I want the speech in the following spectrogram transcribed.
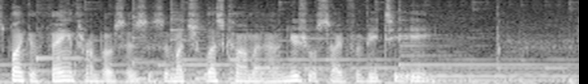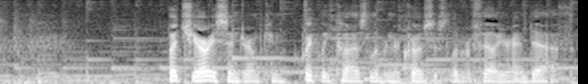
Splanchnic vein thrombosis is a much less common and unusual site for VTE. Budd-Chiari syndrome can quickly cause liver necrosis, liver failure, and death.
